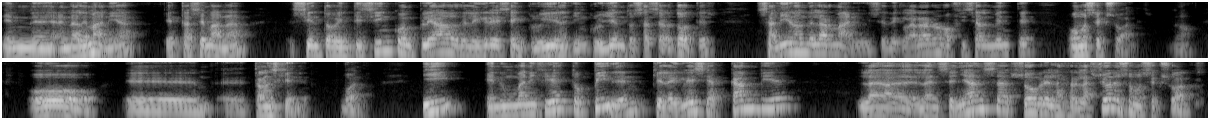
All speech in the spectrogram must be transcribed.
en, eh, en, Alemania, esta semana, 125 empleados de la iglesia, incluyendo sacerdotes, salieron del armario y se declararon oficialmente homosexuales ¿no? o eh, eh, transgénero. Bueno, y en un manifiesto piden que la iglesia cambie la, enseñanza sobre las relaciones homosexuales,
